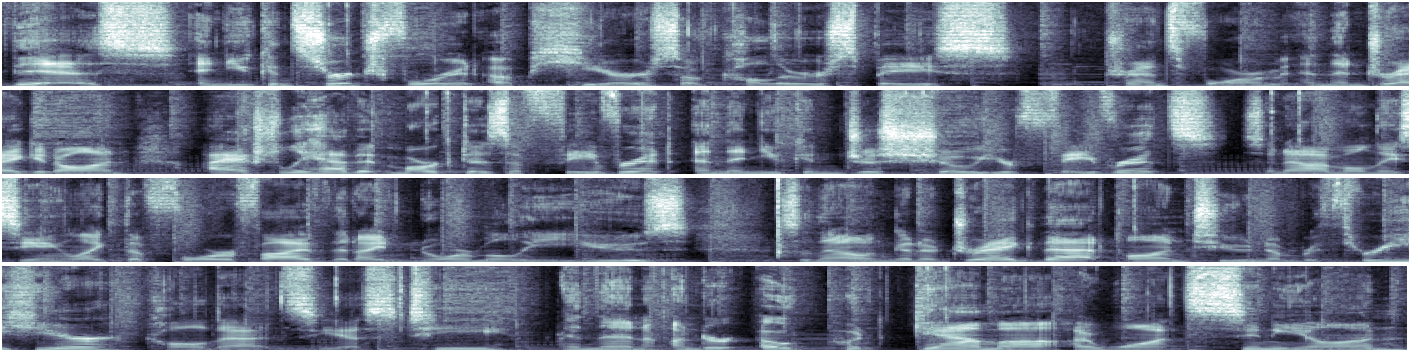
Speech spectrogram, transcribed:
this, and you can search for it up here. So color space transform and then drag it on. I actually have it marked as a favorite and then you can just show your favorites. So now I'm only seeing like the four or five that I normally use. So now I'm gonna drag that onto number three here, call that CST. And then under output gamma, I want Cineon.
